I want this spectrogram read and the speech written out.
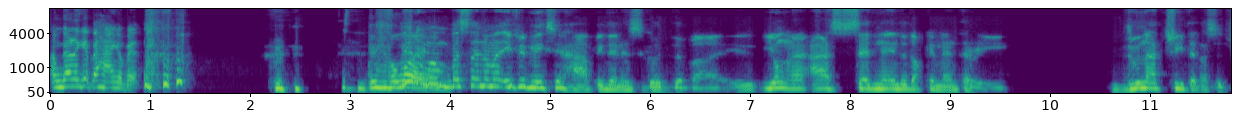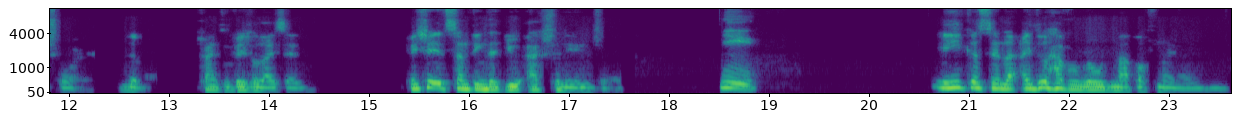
I'm gonna get the hang of it. Visualize. naman, basta naman if it makes you happy, then it's good, diba? Yung uh, as said nga in the documentary, do not treat it as a chore. Diba? Trying to visualize it. Make sure it's something that you actually enjoy. Yeah. Me, kasi like, I do have a roadmap of my own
